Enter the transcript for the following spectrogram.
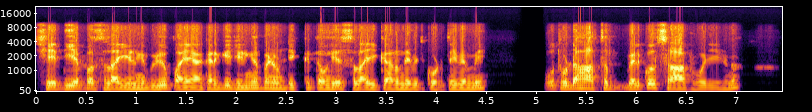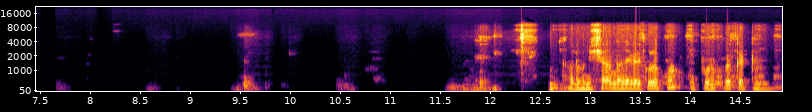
ਛੇਤੀ ਆਪਾਂ ਸਿਲਾਈ ਵਾਲੀਆਂ ਵੀਡੀਓ ਪਾਇਆ ਕਰਕੇ ਜਿਹੜੀਆਂ ਭੈਣਾਂ ਨੂੰ ਦਿੱਕਤ ਆਉਂਦੀ ਹੈ ਸਿਲਾਈ ਕਰਨ ਦੇ ਵਿੱਚ ਕੁੜਤੇ ਪਜਾਮੇ ਉਹ ਤੁਹਾਡਾ ਹੱਥ ਬਿਲਕੁਲ ਸਾਫ਼ ਹੋ ਜੇ, ਹਨਾ। ਹਲੋ ਨਿਸ਼ਾਨਾਂ ਦੇ ਬਿਲਕੁਲ ਆਪਾਂ ਉੱਪਰ ਉੱਪਰ ਕੱਟਾਂਗੇ।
